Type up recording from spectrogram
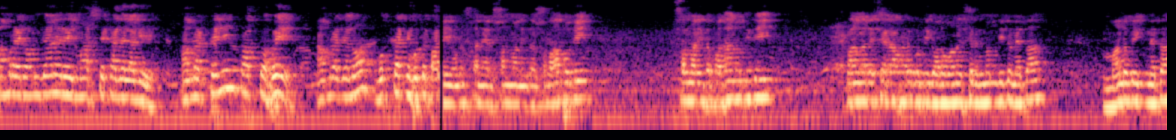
আমরা এই রমজানের এই মাসকে কাজে লাগে আমরা ট্রেনিং প্রাপ্ত হয়ে আমরা যেন মোত্তাকি হতে পারি। এই অনুষ্ঠানের সম্মানিত সভাপতি, সম্মানিত প্রধান অতিথি, বাংলাদেশের আঠারো কোটি গণমানুষের নন্দিত নেতা, মানবিক নেতা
